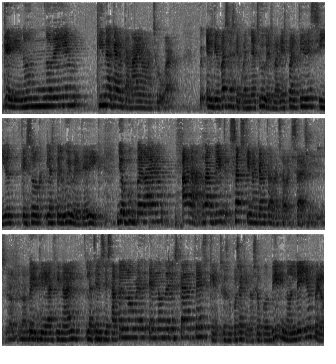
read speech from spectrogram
que no, no dèiem quina carta anàvem a jugar. El que passa és que quan ja jugues diverses partides, si jo, que sóc l'Spellweaver, te dic, jo puc pegar ara, ràpid, saps quina carta vas a baixar. Sí, sí, al final... Perquè al final la gent se sap el nombre, el nom de les cartes, que se suposa que no se pot dir i no el deien, però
